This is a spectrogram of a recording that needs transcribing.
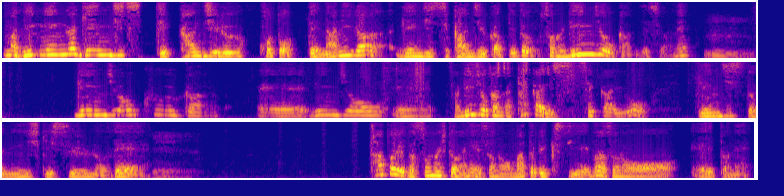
まあ、人間が現実って感じることって何が現実って感じるかっていうと、その臨場感ですよね。うん。臨場空間、えー臨場、えー臨場感が高い世界を現実と認識するので、え例えばその人がね、そのマトリックスで言えば、その、えっ、とね、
